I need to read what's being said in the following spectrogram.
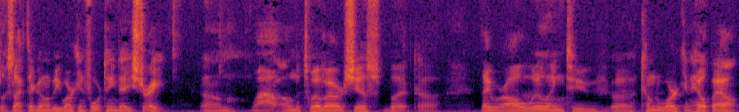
looks like they're going to be working 14 days straight. Um, wow. On the 12 hour shifts, but uh, they were all willing to uh, come to work and help out.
